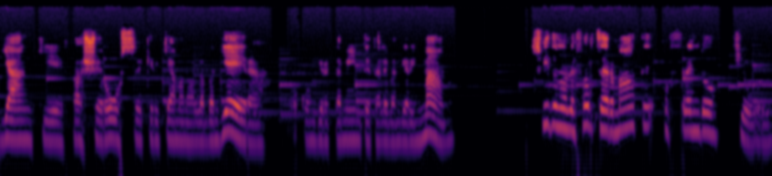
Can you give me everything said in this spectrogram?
bianchi e fasce rosse che richiamano alla bandiera o con direttamente tale bandiera in mano. Sfidano le forze armate offrendo fiori.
